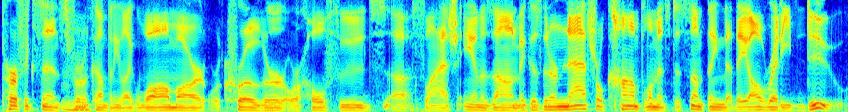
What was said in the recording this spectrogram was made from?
perfect sense for a company like Walmart or Kroger or Whole Foods uh, slash Amazon because they're natural complements to something that they already do.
